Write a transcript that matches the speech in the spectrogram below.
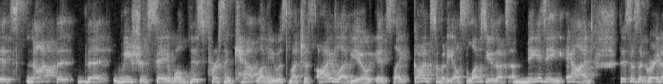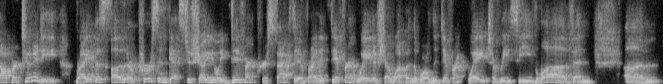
it's not that that we should say well this person can't love you as much as i love you. It's like god somebody else loves you. That's amazing. And this is a great opportunity right? This other person gets to show you a different perspective right? A different way to show up in the world a different way to receive love. And um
